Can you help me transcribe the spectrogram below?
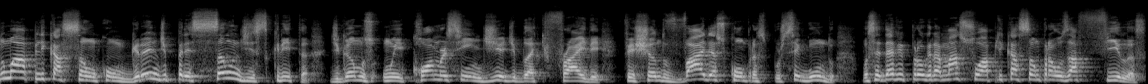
Numa aplicação com grande pressão de escrita, digamos um e-commerce em dia de Black Friday, fechando várias compras por segundo, você deve programar sua aplicação para usar filas.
